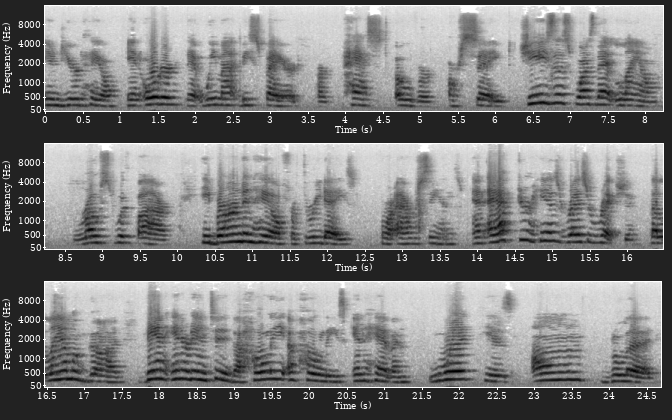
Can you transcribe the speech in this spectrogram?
endured hell in order that we might be spared or passed over or saved. Jesus was that lamb, roast with fire. He burned in hell for three days for our sins. And after his resurrection, the Lamb of God then entered into the Holy of Holies in heaven with his own blood.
